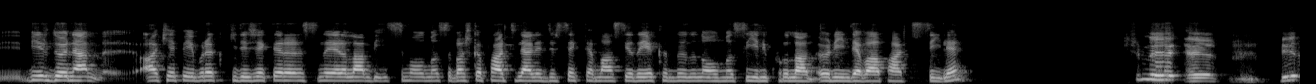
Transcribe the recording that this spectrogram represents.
bir dönem e, AKP'yi bırakıp gidecekler arasında yer alan bir isim olması, başka partilerle dirsek teması ya da yakınlığının olması yeni kurulan örneğin Deva Partisi ile? Şimdi e, bir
